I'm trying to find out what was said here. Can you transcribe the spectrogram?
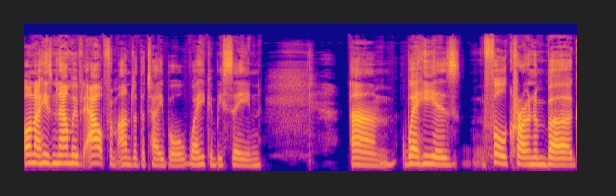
Oh no, he's now moved out from under the table where he can be seen. Um, where he is full Cronenberg,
